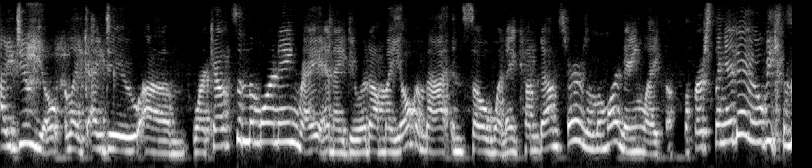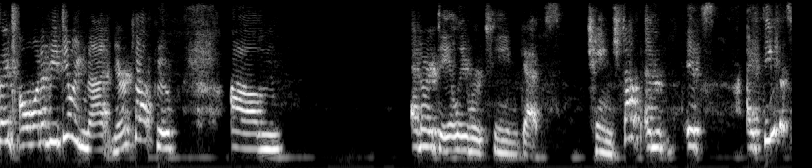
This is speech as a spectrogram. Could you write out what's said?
I do yoga, like I do um, workouts in the morning, right? And I do it on my yoga mat. And so when I come downstairs in the morning, like that's the first thing I do because I don't want to be doing that near cat poop. Um, and our daily routine gets changed up. And it's, I think it's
